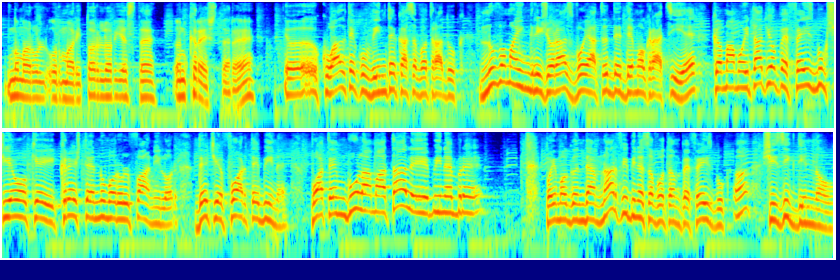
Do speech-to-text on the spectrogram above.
numărul urmăritorilor este în creștere. Uh, Cu alte cuvinte, ca să vă traduc Nu vă mai îngrijorați voi atât de democrație Că m-am uitat eu pe Facebook și e ok Crește numărul fanilor Deci e foarte bine Poate în bula matale e bine, bre Păi mă gândeam, n-ar fi bine să votăm pe Facebook? A? Și zic din nou,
